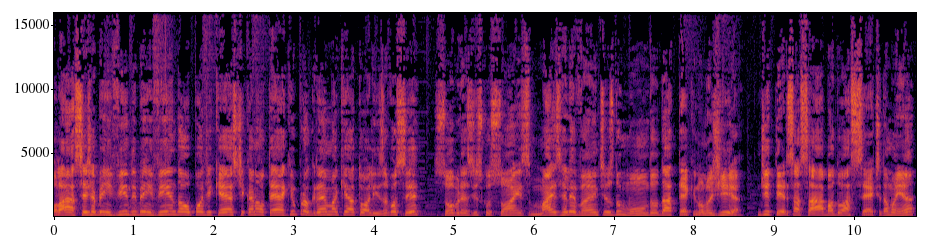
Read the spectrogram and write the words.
Olá, seja bem-vindo e bem-vinda ao podcast Canaltech, o programa que atualiza você sobre as discussões mais relevantes do mundo da tecnologia. De terça a sábado, às 7 da manhã,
